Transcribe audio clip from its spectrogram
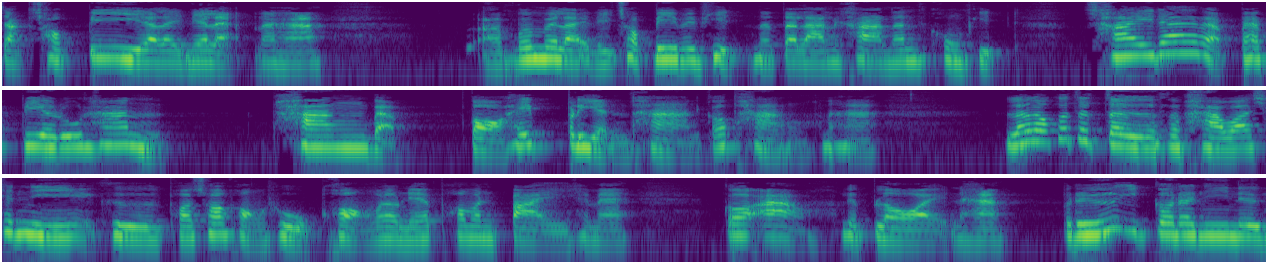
จาก Shopee อะไรเนี่ยแหละนะคะอ่าไม่เป็นไรใน Shopee ไม่ผิดนะแต่ร้านค้านั้นคงผิด ใช้ได้แบบแป๊บเดียวรู้ท่าน พังแบบต่อให้เปลี่ยนถ่านก็พังนะคะแล้วเราก็จะเจอสภาวะเช่นนี้ คือพอชอบของถูกของเหล่านี้พอมันไปใช่ไหมก็อ้าวเรียบร้อยนะคะหรืออีกกรณีหนึ่ง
